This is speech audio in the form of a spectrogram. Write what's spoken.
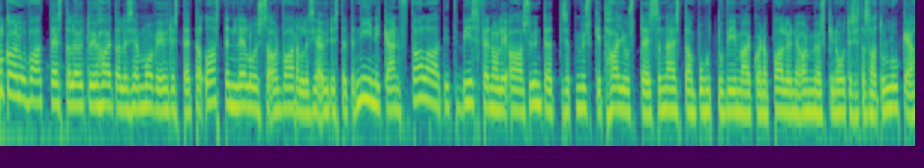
Ulkoiluvaatteista löytyi haitallisia muoviyhdisteitä. Lasten leluissa on vaarallisia yhdisteitä. Niin ikään ftalaatit, bisfenoli A, synteettiset myskit hajusteissa. Näistä on puhuttu viime aikoina paljon ja on myöskin uutisista saatu lukea.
